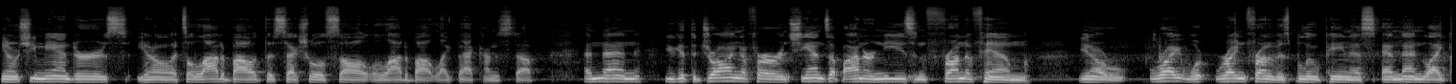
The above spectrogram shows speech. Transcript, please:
you know, she meanders. You know, it's a lot about the sexual assault, a lot about like that kind of stuff. And then you get the drawing of her, and she ends up on her knees in front of him. You know, right, right in front of his blue penis, and then like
